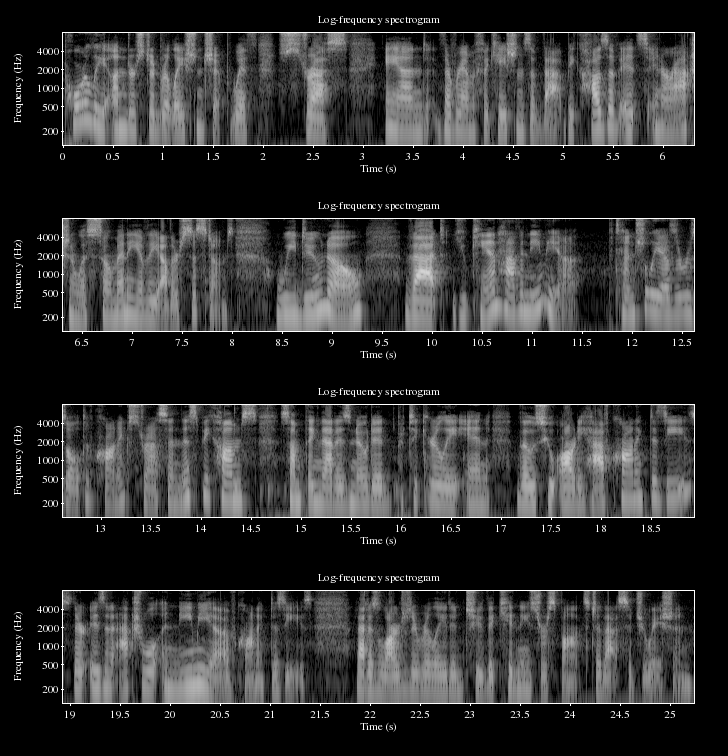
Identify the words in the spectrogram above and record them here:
poorly understood relationship with stress and the ramifications of that because of its interaction with so many of the other systems. We do know that you can have anemia potentially as a result of chronic stress. And this becomes something that is noted particularly in those who already have chronic disease. There is an actual anemia of chronic disease that is largely related to the kidney's response to that situation.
